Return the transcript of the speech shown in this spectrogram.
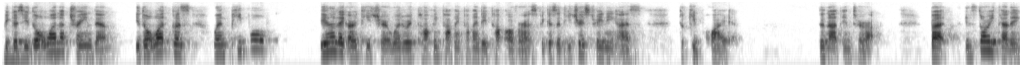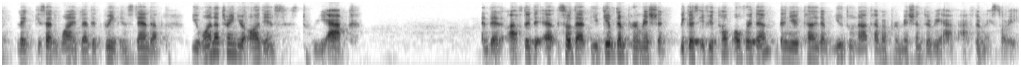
because you don't want to train them you don't want, because when people, you know, like our teacher, when we're talking, talking, talking, they talk over us because the teacher is training us to keep quiet, to not interrupt. But in storytelling, like you said, why let it breathe in stand up. You want to train your audience to react. And then after the, uh, so that you give them permission. Because if you talk over them, then you're telling them you do not have a permission to react after my story.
